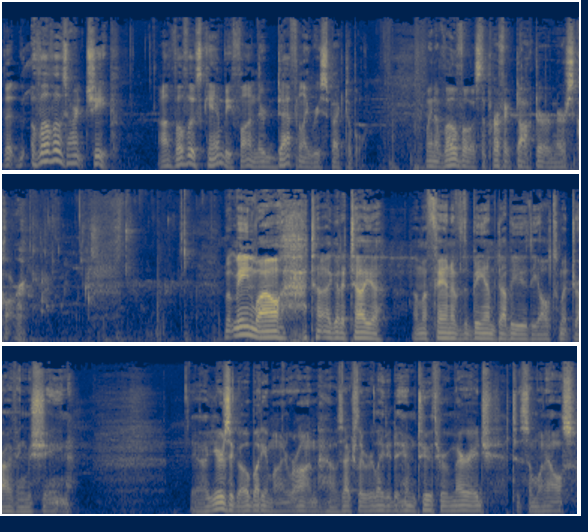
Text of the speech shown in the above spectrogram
The, Volvos aren't cheap. Uh, Volvos can be fun. They're definitely respectable. I mean, a Volvo is the perfect doctor or nurse car. But meanwhile, I got to tell you, I'm a fan of the BMW, the ultimate driving machine. Yeah, years ago, a buddy of mine, Ron, I was actually related to him too through marriage to someone else.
